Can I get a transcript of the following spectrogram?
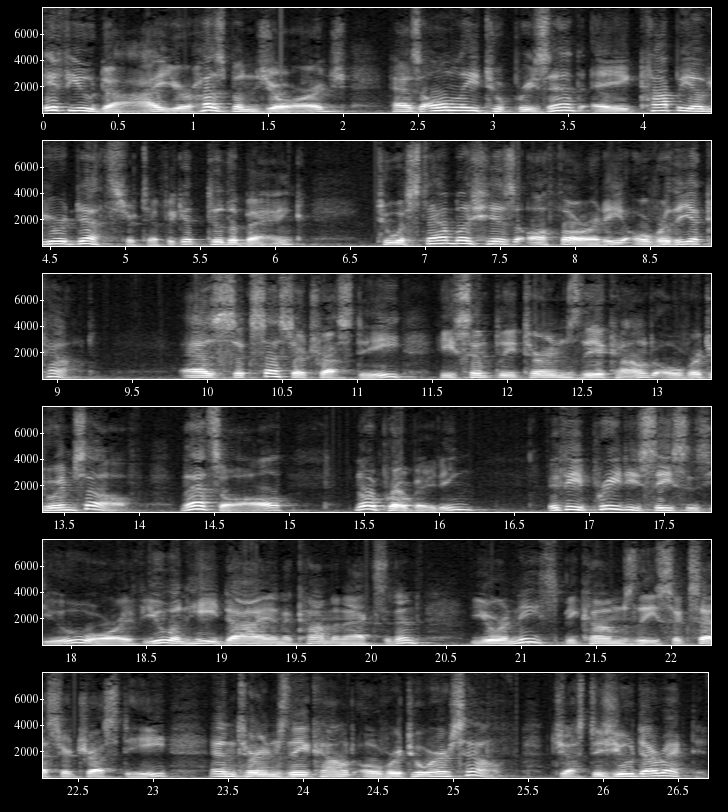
If you die, your husband George has only to present a copy of your death certificate to the bank to establish his authority over the account. As successor trustee, he simply turns the account over to himself. That's all. No probating. If he predeceases you, or if you and he die in a common accident, your niece becomes the successor trustee and turns the account over to herself, just as you directed.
